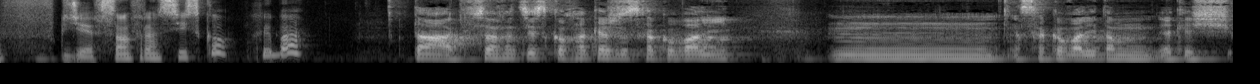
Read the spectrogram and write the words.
w, gdzie? W San Francisco chyba? Tak, w San Francisco hakerzy schakowali mm, tam jakieś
